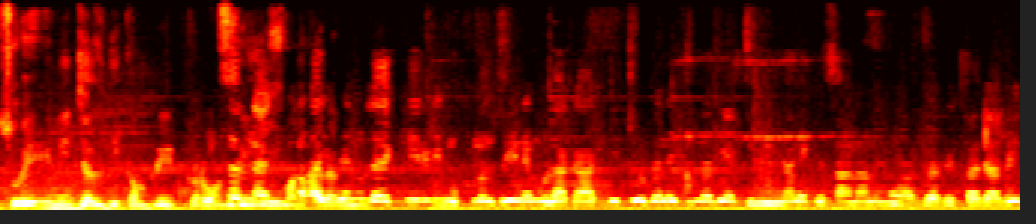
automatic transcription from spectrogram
ਸੋ ਇਹ ਵੀ ਜਲਦੀ ਕੰਪਲੀਟ ਕਰਾਉਣ ਦੀ ਮੰਗ ਹਾਈਵੇ ਕਰਾਂਗੇ। ਨੂੰ ਲੈ ਕੇ ਜਿਹੜੀ ਮੁੱਖ ਮੰਤਰੀ ਨੇ ਮੁਲਾਕਾਤ ਕੀਤੀ ਉਹ ਕਹਿੰਦੇ ਜਿਨ੍ਹਾਂ ਦੀਆਂ ਜ਼ਮੀਨਾਂ ਨੇ ਕਿਸਾਨਾਂ ਨੂੰ ਮੁਆਵਜ਼ਾ ਦਿੱਤਾ ਜਾਵੇ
